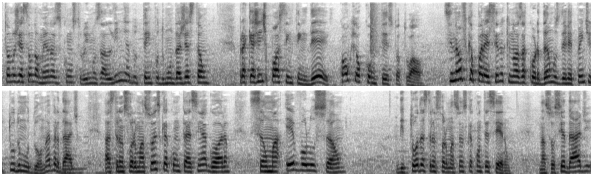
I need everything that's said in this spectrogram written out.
Então, no Gestão da Manhã, nós construímos a linha do tempo do mundo da gestão, para que a gente possa entender qual que é o contexto atual. Senão fica parecendo que nós acordamos de repente e tudo mudou. Não é verdade. As transformações que acontecem agora são uma evolução de todas as transformações que aconteceram na sociedade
